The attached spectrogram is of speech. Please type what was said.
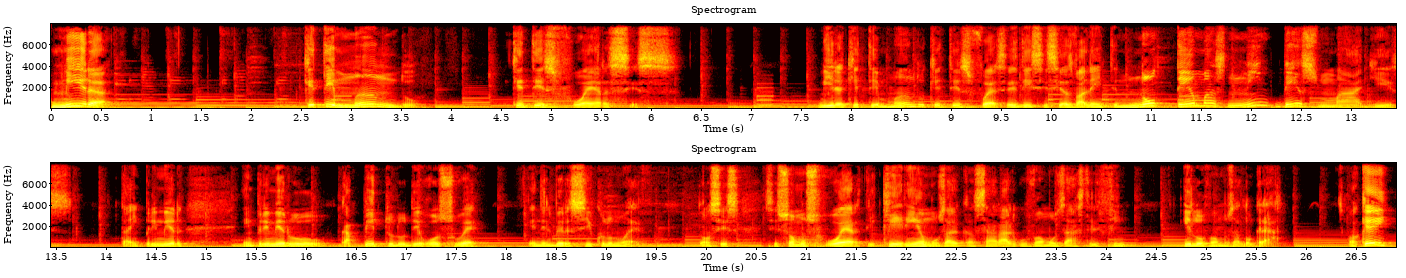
mira que te mando que te esfuerces. Mira que te mando que te esfuerces. Ele disse: Seas valente, não temas nem desmayes. Está em primeiro, em primeiro capítulo de Josué, no versículo 9. Então, se, se somos fortes e queremos alcançar algo, vamos até o fim e lo vamos a lograr. Ok?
